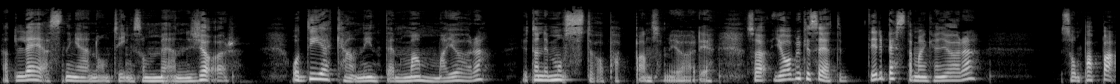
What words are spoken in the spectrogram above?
att läsning är någonting som män gör. Och det kan inte en mamma göra. Utan det måste vara pappan som gör det. Så jag brukar säga att det är det bästa man kan göra som pappa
